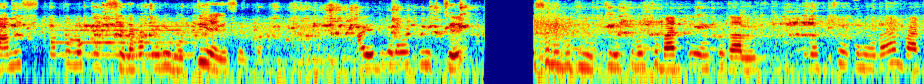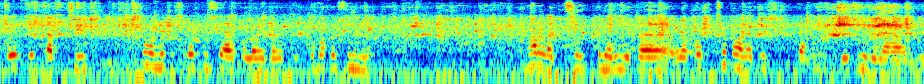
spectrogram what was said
মানুষ কত লোক উঠছে, দেখো ট্রেনে ভর্তি হয়ে গেছে আর এদিকে দেখো কি হচ্ছে সেলিব্রিটি হচ্ছে, দেখতে পাচ্ছ বার্থডে হচ্ছে গাল দেখতে পাচ্ছ এখানে ওরা বার্থডে কেক কাটছে। তোমাদের কিছুটা একটু শেয়ার করলাম এই দেখো কেকটা কত সুন্দর ভালো লাগছে একটু বেরিয়ে এটা ওরা করছে, তোমাদেরকে দেখো দেখিয়ে দিলাম আর কি।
